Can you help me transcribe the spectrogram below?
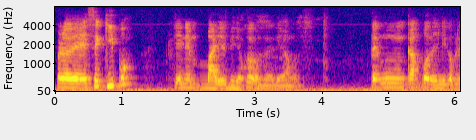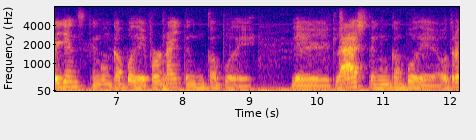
Pero de ese equipo tienen varios videojuegos, digamos. Tengo un campo de League of Legends, tengo un campo de Fortnite, tengo un campo de, de Clash, tengo un campo de otro.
